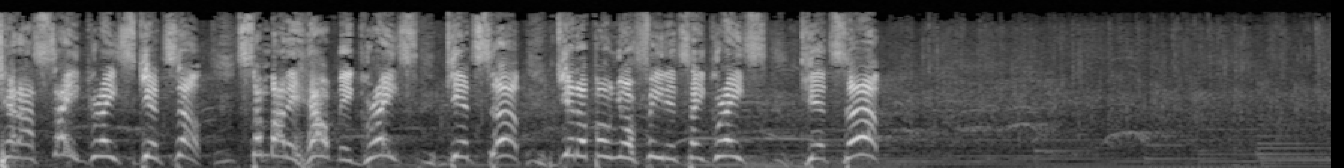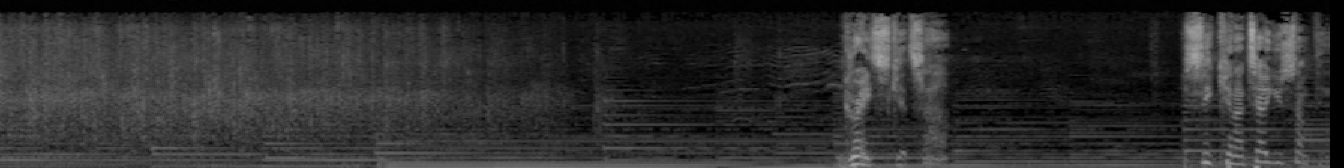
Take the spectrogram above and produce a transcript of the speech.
Can I say grace gets up? Somebody help me. Grace gets up. Get up on your feet and say, Grace gets up. Grace gets up. See, can I tell you something?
